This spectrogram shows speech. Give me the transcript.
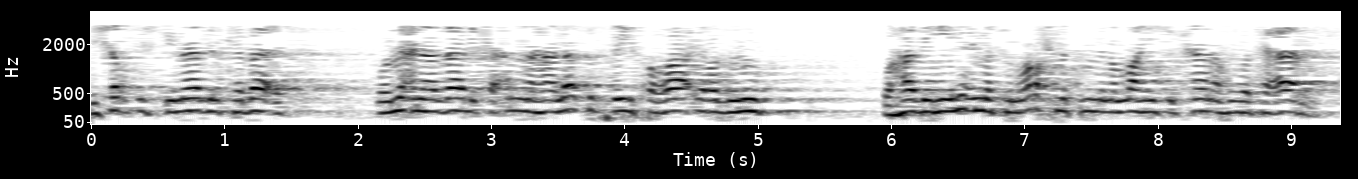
بشرط اجتناب الكبائر ومعنى ذلك أنها لا تبقي صغائر ذنوب وهذه نعمة ورحمة من الله سبحانه وتعالى.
